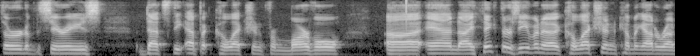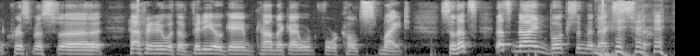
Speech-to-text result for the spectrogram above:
third of the series. That's the Epic collection from Marvel. Uh, and I think there's even a collection coming out around Christmas uh, having to do with a video game comic I work for called Smite. So that's that's nine books in the next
